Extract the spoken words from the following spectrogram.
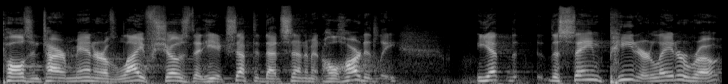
Paul's entire manner of life shows that he accepted that sentiment wholeheartedly. Yet the same Peter later wrote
